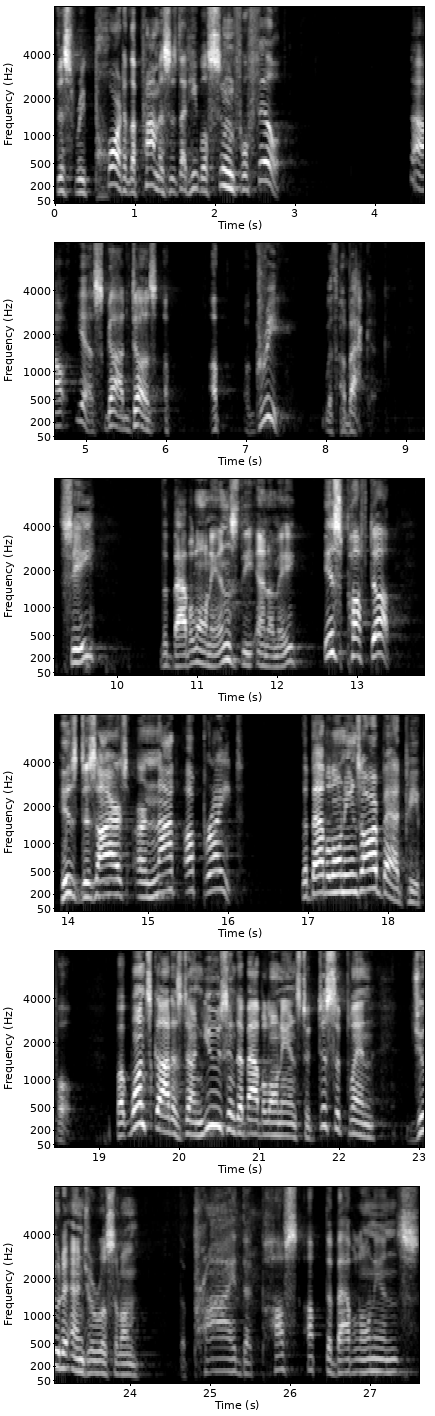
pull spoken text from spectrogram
this report of the promises that he will soon fulfill. Now, yes, God does a, a, agree with Habakkuk. See, the Babylonians, the enemy, is puffed up. His desires are not upright. The Babylonians are bad people. But once God has done using the Babylonians to discipline Judah and Jerusalem, the pride that puffs up the Babylonians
